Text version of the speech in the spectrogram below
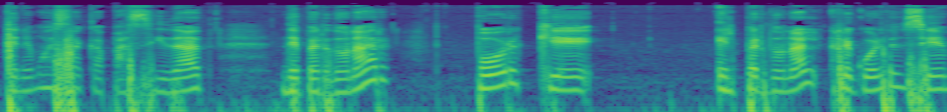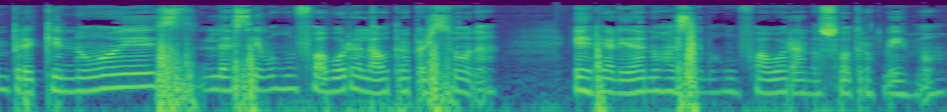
tenemos esa capacidad de perdonar porque el perdonar, recuerden siempre que no es le hacemos un favor a la otra persona, en realidad nos hacemos un favor a nosotros mismos.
